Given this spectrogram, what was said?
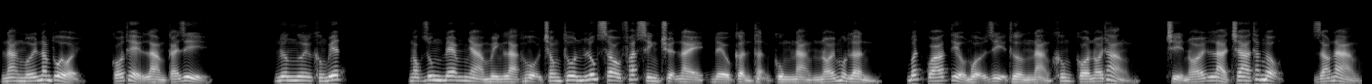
Nàng mới 5 tuổi, có thể làm cái gì? Nương ngươi không biết. Ngọc Dung đem nhà mình lạc hộ trong thôn lúc sau phát sinh chuyện này đều cẩn thận cùng nàng nói một lần, bất quá tiểu muội dị thường nàng không có nói thẳng, chỉ nói là cha thắc ngộng, giáo nàng.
